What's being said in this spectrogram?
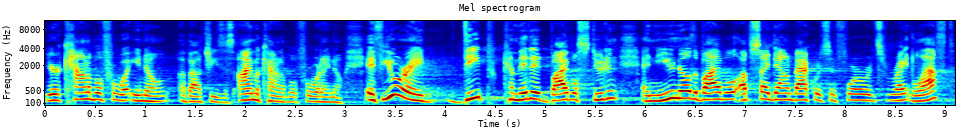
You're accountable for what you know about Jesus. I'm accountable for what I know. If you are a deep, committed Bible student and you know the Bible upside down, backwards, and forwards, right and left,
